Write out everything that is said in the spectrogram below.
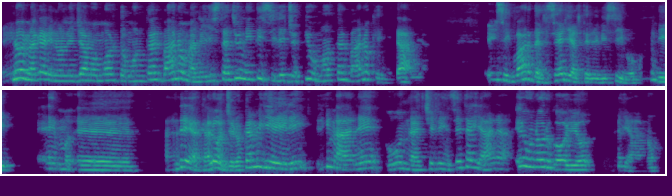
E noi magari non leggiamo molto montalbano ma negli stati uniti si legge più montalbano che in italia. E si guarda il serial televisivo quindi eh, eh, andrea calogero camilleri rimane un'eccellenza italiana e un orgoglio italiano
